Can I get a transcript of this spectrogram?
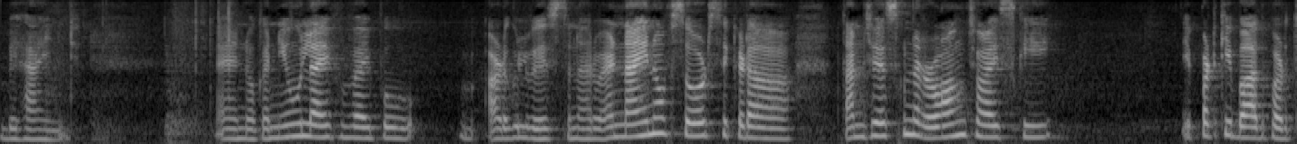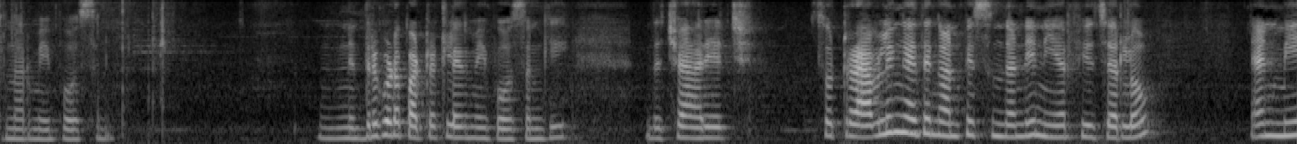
behind and ఒక న్యూ లైఫ్ వైపు అడుగులు వేస్తున్నారు. అండ్ నైన్ ఆఫ్ సోర్ట్స్ ఇక్కడ తను చేసుకున్న రాంగ్ చాయిస్కి ఇప్పటికీ బాధపడుతున్నారు మీ పర్సన్ నిద్ర కూడా పట్టట్లేదు మీ పర్సన్కి ద చారియట్ సో ట్రావెలింగ్ అయితే కనిపిస్తుందండి నియర్ ఫ్యూచర్లో అండ్ మీ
